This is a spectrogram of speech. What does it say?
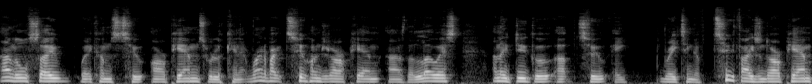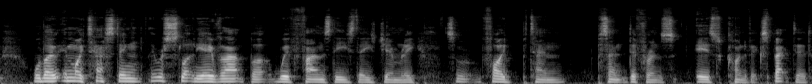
and also when it comes to RPMs, we're looking at around about 200 RPM as the lowest, and they do go up to a rating of 2000 RPM, although in my testing, they were slightly over that, but with fans these days generally, some 5 to 10% difference is kind of expected.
